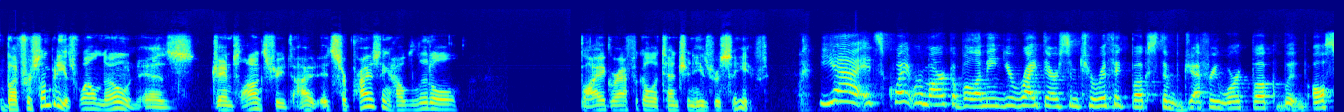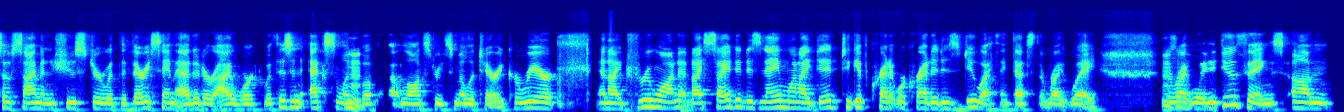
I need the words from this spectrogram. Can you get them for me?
But for somebody as well known as James Longstreet, I, it's surprising how little biographical attention he's received. Yeah, it's quite remarkable. I mean, you're right. There are some terrific books. The Jeffry Wert book, also Simon and Schuster, with the very same editor I worked with, is an excellent hmm. book about Longstreet's military career. And I drew on it, and I cited his name when I did to give credit where credit is due. I think that's the right way, the mm-hmm. right way to do things. Um,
